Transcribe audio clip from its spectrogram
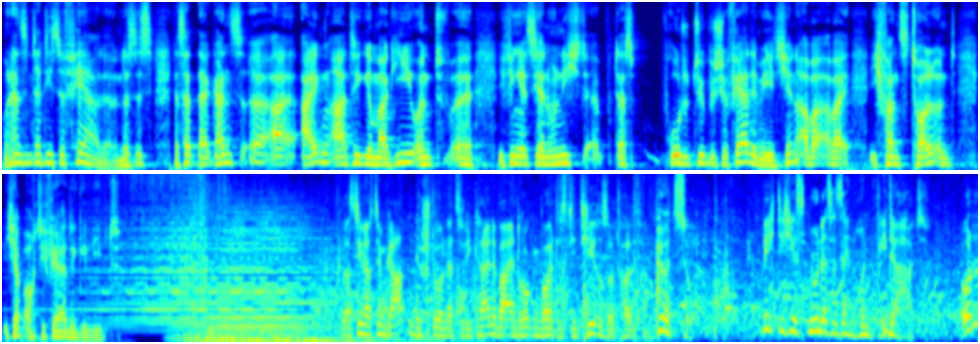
und dann sind da diese Pferde. Und das ist, das hat eine ganz äh, eigenartige Magie und äh, ich finde jetzt ja nun nicht äh, das prototypische Pferdemädchen, aber, aber ich fand's toll und ich habe auch die Pferde geliebt. Du hast ihn aus dem Garten gestohlen, als du die Kleine beeindrucken wolltest, die Tiere so toll fand. Hör zu. Wichtig ist nur, dass er seinen Hund wieder hat. Oder?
